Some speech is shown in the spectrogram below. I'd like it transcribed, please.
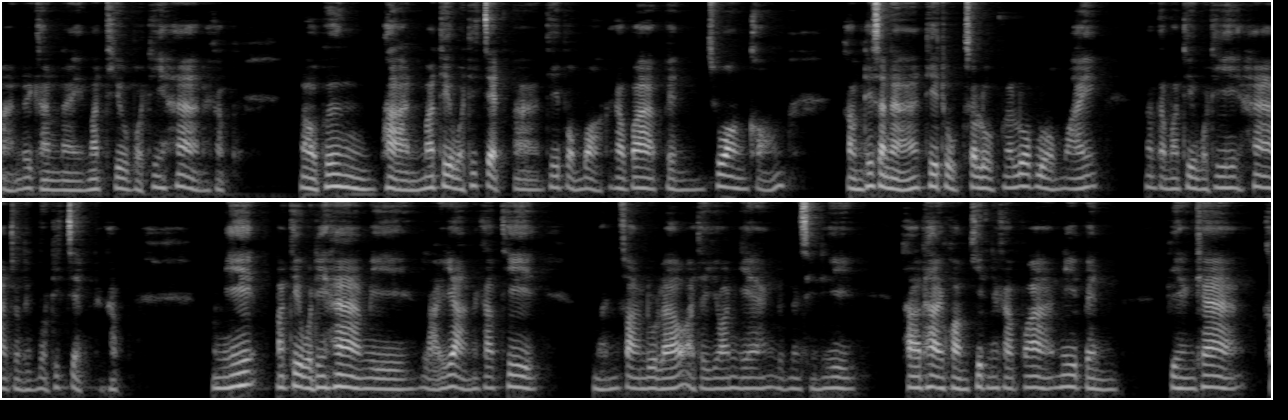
อ่านด้วยกันในมัทธิวบทที่5นะครับ เราเพิ่งผ่านมัทธิวบทที่ 7 มาที่ผมบอกนะครับว่าเป็นช่วงของคำเทศนาที่ถูกสรุปและรวบรวมไว้ ตั้งแต่มัทธิวบทที่ 5 จนถึงบทที่ 7 นะครับ วันนี้มัทธิวบทที่ 5 มีหลายอย่างนะครับที่เหมือนฟังดูแล้วอาจจะย้อนแย้งหรือเป็นสิ่งที่ท้าทายความคิดนะครับว่านี่เป็นเพียงแค่ค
